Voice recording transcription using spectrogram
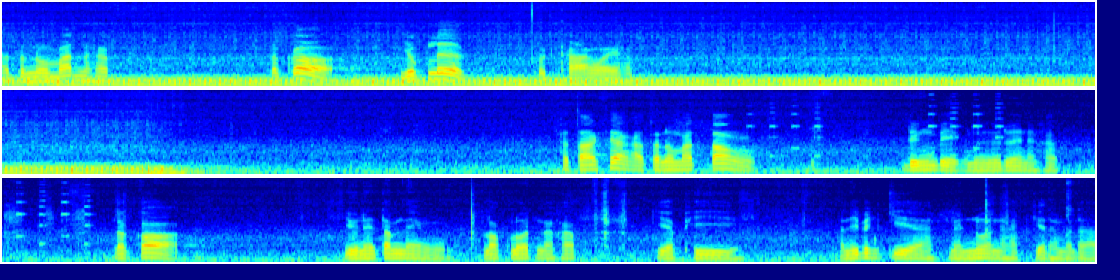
อัตโนมัตินะครับ แล้วก็ยกเลิกกดค้างไว้ครับ สตาร์ทเครื่องอัตโนมัติต้อง ดึงเบรกมือด้วยนะครับ แล้วก็อยู่ในตำแหน่งล็อกรถนะครับ เกียร์ P อันนี้เป็นเกียร์แมนนวลนะครับ เกียร์ธรรมดา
